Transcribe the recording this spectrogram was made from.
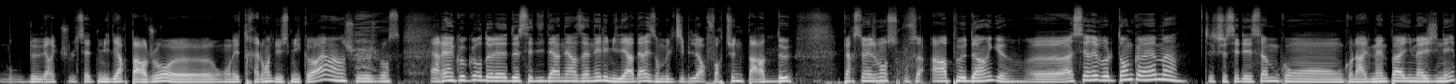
Donc 2,7 milliards par jour, euh, on est très loin du SMIC horaire, hein, je, pense. Rien qu'au cours de, ces dix dernières années, les milliardaires, ils ont multiplié leur fortune par deux. Personnellement, je trouve ça un peu dingue, euh, assez révoltant quand même, parce que c'est des sommes qu'on n'arrive même pas à imaginer.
